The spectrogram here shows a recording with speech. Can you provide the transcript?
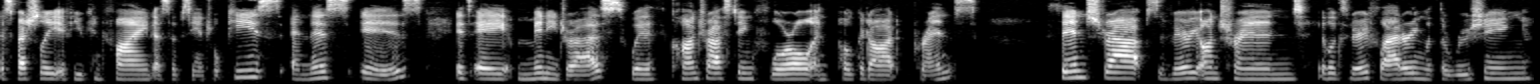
especially if you can find a substantial piece. And this is, it's a mini dress with contrasting floral and polka dot prints. Thin straps, very on trend. It looks very flattering with the ruching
